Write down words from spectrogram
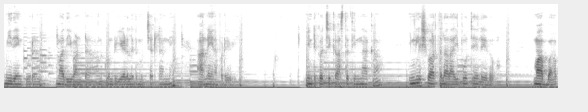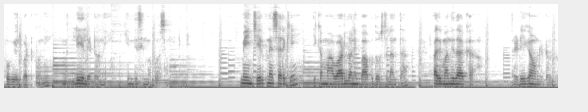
మీదేం కూర? మాది వంట అనుకుంటూ ఏడలేదు ముచ్చట్లన్నీ ఆన్నయ్యన పడేవి ఇంటికి వచ్చి కాస్త తిన్నాక ఇంగ్లీష్ వార్తలు అలా అయిపోతే లేదో మా బాపు వేలు పట్టుకొని మళ్ళీ వెళ్ళేటోని హిందీ సినిమా కోసం. మేము చేరుకునేసరికి ఇక మా వాడలోని బాపు దోస్తులంతా పది మంది దాకా రెడీగా ఉండేటోళ్ళు.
